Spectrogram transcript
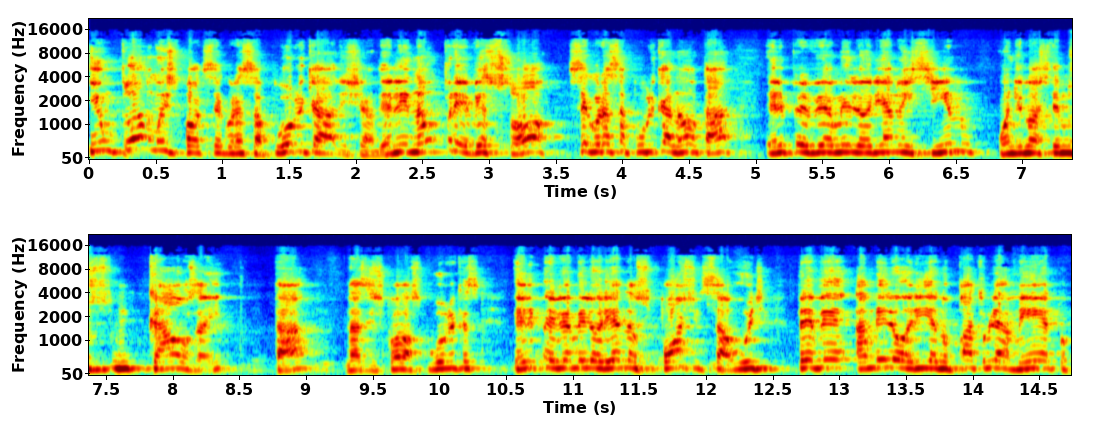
E um plano municipal de segurança pública, Alexandre, ele não prevê só segurança pública não, tá? Ele prevê a melhoria no ensino, onde nós temos um caos aí, tá? nas escolas públicas, ele prevê a melhoria nos postos de saúde, prevê a melhoria no patrulhamento,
